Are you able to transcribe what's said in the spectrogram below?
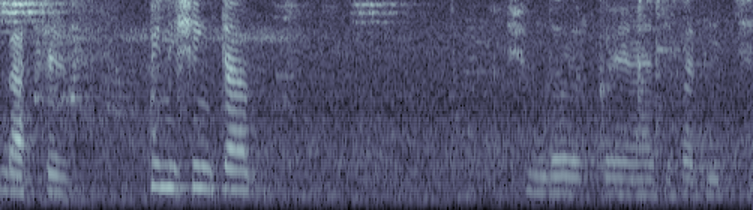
লাস্টের ফিনিশিংটা সুন্দর করে নাজিফা দিচ্ছে।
